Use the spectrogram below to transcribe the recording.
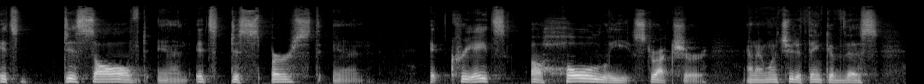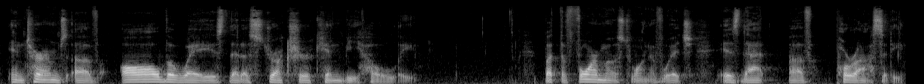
It's dissolved in, it's dispersed in it creates a holey structure. And I want you to think of this in terms of all the ways that a structure can be holey. But the foremost one of which is that of porosity.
